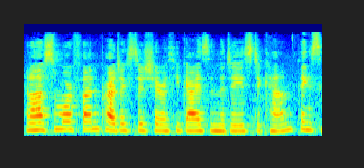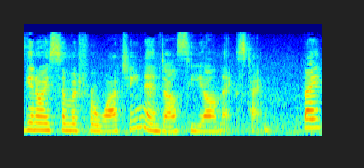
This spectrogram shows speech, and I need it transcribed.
And I'll have some more fun projects to share with you guys in the days to come. Thanks again always so much for watching, and I'll see you all next time. Bye!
